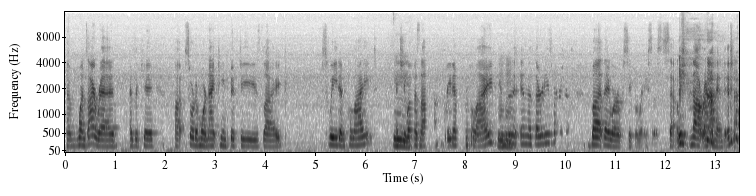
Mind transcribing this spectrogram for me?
the, ones I read as a kid, uh, sort of more 1950s, like sweet and polite. And she hmm. was not sweet and polite mm-hmm. in the in the 30s versions, but they were super racist, so not recommended.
